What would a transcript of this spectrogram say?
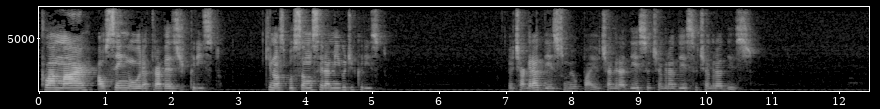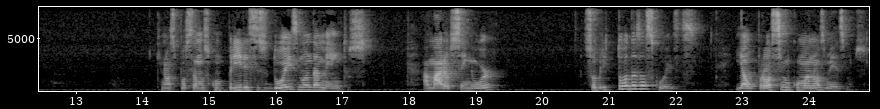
clamar ao Senhor através de Cristo, que nós possamos ser amigo de Cristo. Eu te agradeço, meu Pai, eu te agradeço, eu te agradeço, eu te agradeço. Que nós possamos cumprir esses dois mandamentos: amar ao Senhor sobre todas as coisas e ao próximo como a nós mesmos.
